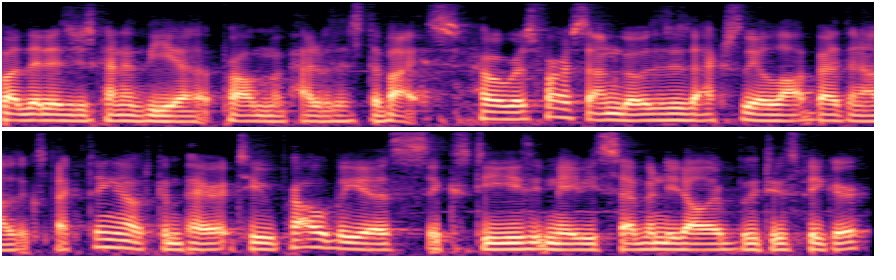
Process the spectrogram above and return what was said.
but that is just kind of the uh, problem I've had with this device. However, as far as sound goes, it is actually a lot better than I was expecting. I would compare it to probably a 60, maybe $70 Bluetooth speaker,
